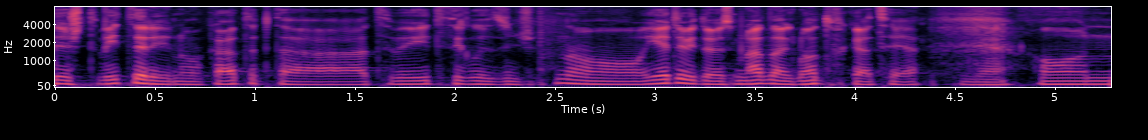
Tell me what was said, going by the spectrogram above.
tieši Twitterī no katra tā tvīta, tiklīdz viņš nu, ietvītojas, man atnāk notifikācijā. Jā. Un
